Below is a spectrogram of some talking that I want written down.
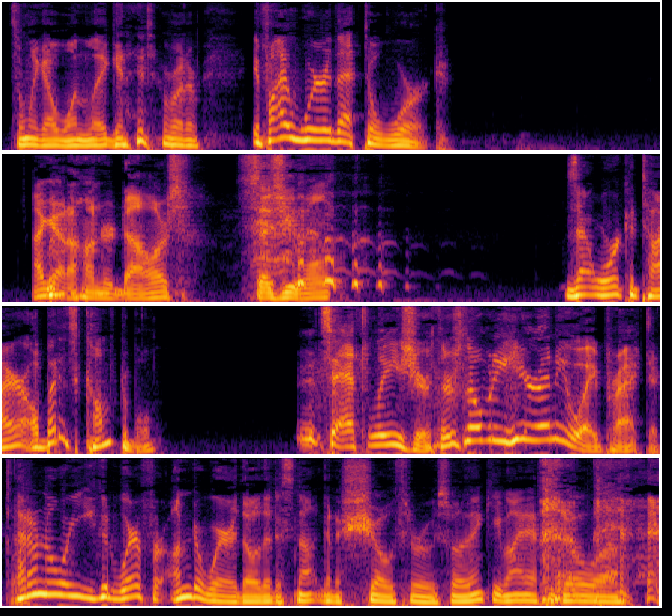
It's only got one leg in it or whatever. If I wear that to work, I got a hundred dollars. Says you won't. does that work attire? I'll bet it's comfortable. It's athleisure. There's nobody here anyway, practically. I don't know where you could wear for underwear though that it's not going to show through. So I think you might have to go uh,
